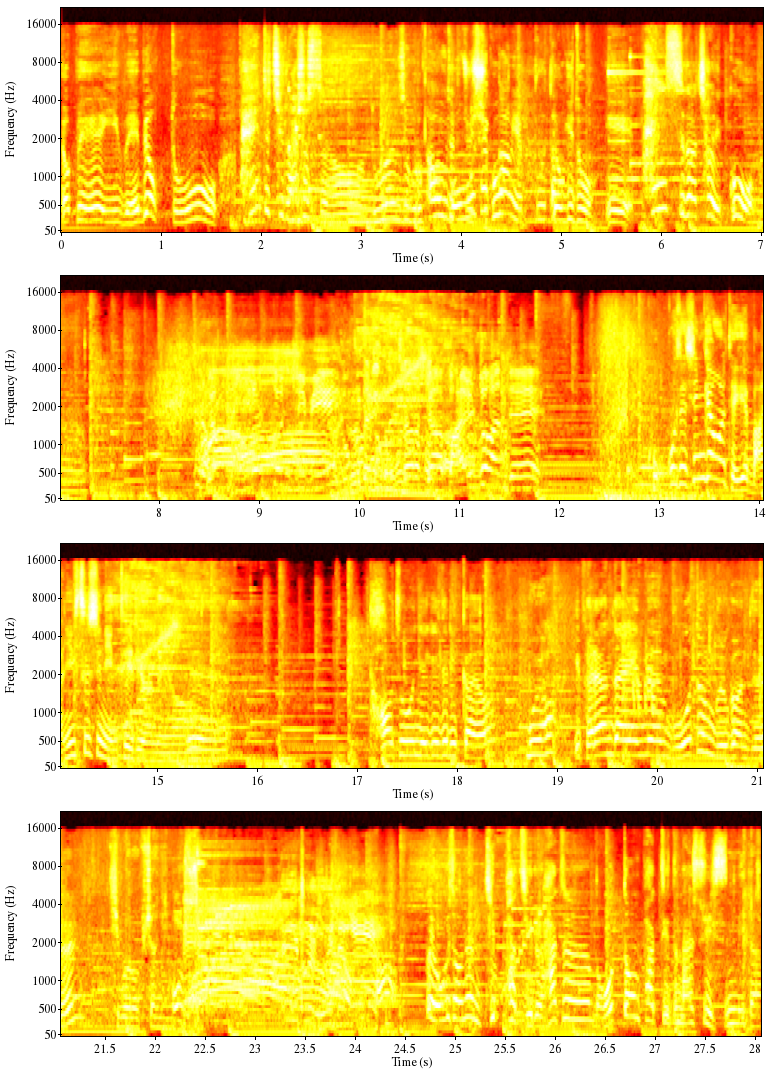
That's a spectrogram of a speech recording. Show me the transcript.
옆에 이 외벽도 페인트 칠을 하셨어요. 노란색으로 페인트 너무 주시고 색감 예쁘다. 여기도 이 펜스가 쳐 있고 야 이랬던 집이. 야 말도 안 돼. 곳곳에 신경을 되게 많이 쓰신 인테리어네요. 예. 더 좋은 얘기 드릴까요? 뭐야? 이 베란다에 있는 모든 물건들 기본 옵션입니다. 또 여기서는 집 파티를 하든 어떤 파티든 할 수 있습니다.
